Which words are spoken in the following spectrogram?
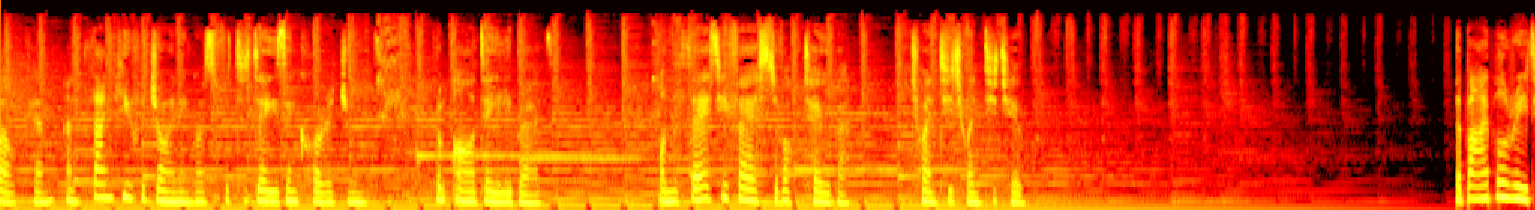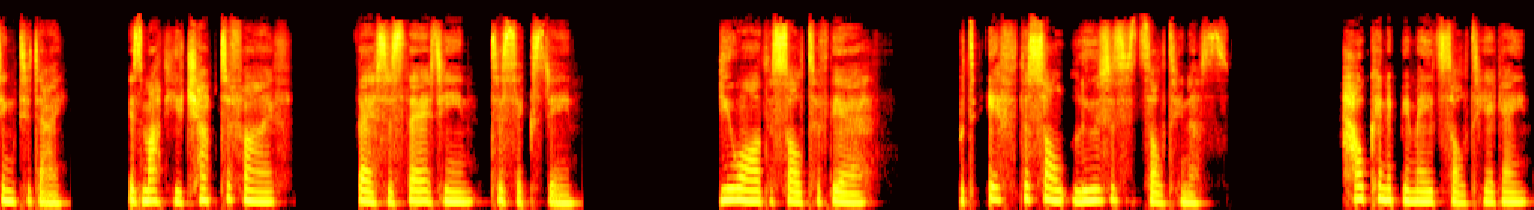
welcome and thank you for joining us for today's encouragement from Our Daily Bread on the 31st of October 2022. The Bible reading today is Matthew chapter 5, verses 13 to 16. You are the salt of the earth, but if the salt loses its saltiness, how can it be made salty again?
